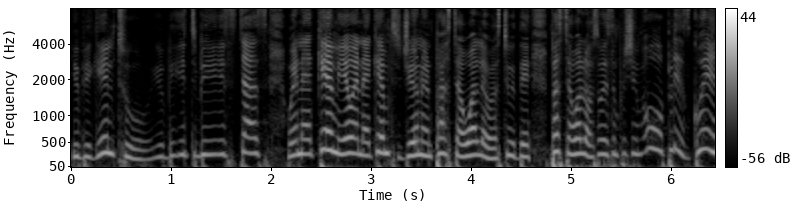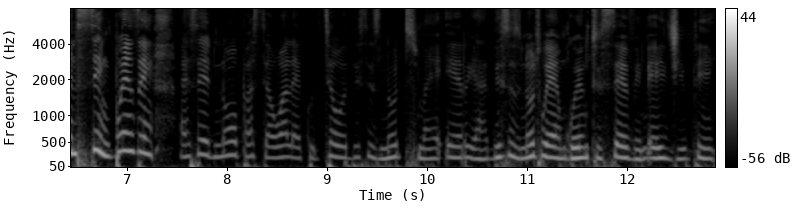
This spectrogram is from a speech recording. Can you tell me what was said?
You begin to, you be, it be, it starts. When I came here, when I came to John, and Pastor Wale was still there, Pastor Wale was always pushing oh, please go and sing, go and sing. I said, no, Pastor Wale, I could tell this is not my area. This is not where I'm going to serve in AGP.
